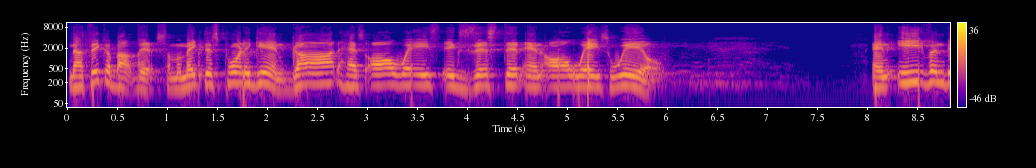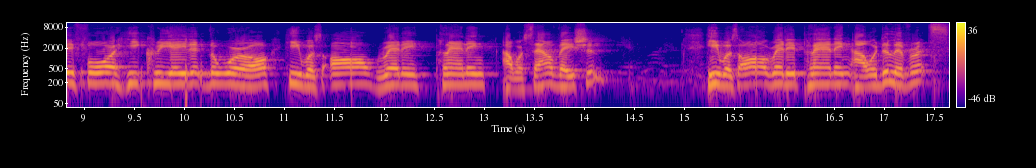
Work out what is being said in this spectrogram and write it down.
Now, think about this. I'm going to make this point again. God has always existed and always will. And even before he created the world, he was already planning our salvation. He was already planning our deliverance.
